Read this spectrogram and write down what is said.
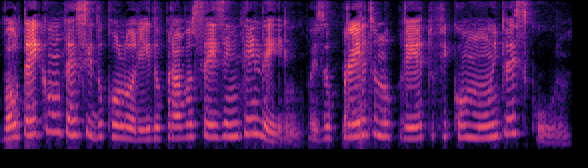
Voltei com o tecido colorido para vocês entenderem, pois o preto no preto ficou muito escuro.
